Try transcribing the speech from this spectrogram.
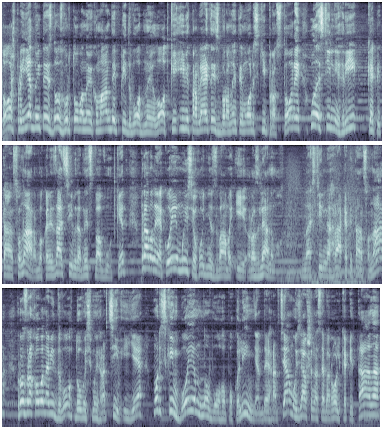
Тож приєднуйтесь до згуртованої команди підводної лодки і відправляйтесь боронити морські простори у настільній грі Капітан Сонар в локалізації видавництва Woodkid, правила якої ми сьогодні з вами і розглянемо. Настільна гра Капітан Сонар розрахована від 2 до 8 гравців і є морським боєм нового покоління, де гравцям, узявши на себе роль капітана,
